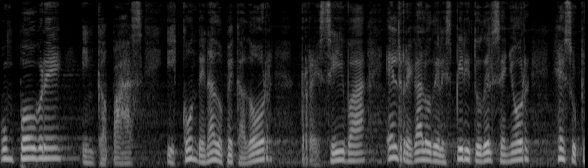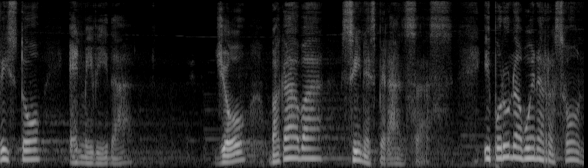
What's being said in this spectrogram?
un pobre, incapaz y condenado pecador, reciba el regalo del Espíritu del Señor Jesucristo en mi vida. Yo vagaba sin esperanzas y por una buena razón,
